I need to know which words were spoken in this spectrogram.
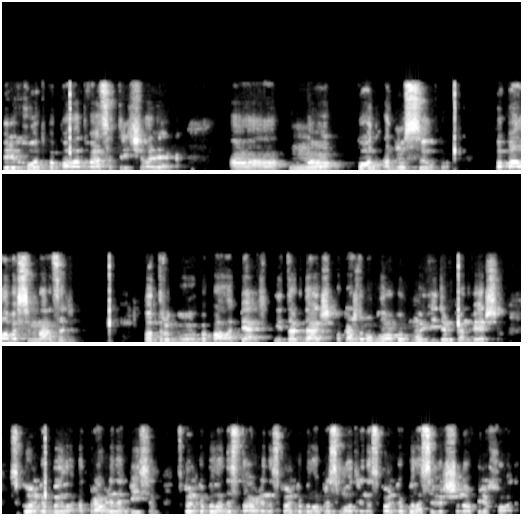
переход попало 23 человека. А, но под одну ссылку попало 18, под другую попало 5 и так дальше. По каждому блоку мы видим конверсию. Сколько было отправлено писем, сколько было доставлено, сколько было просмотрено, сколько было совершено переходов.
